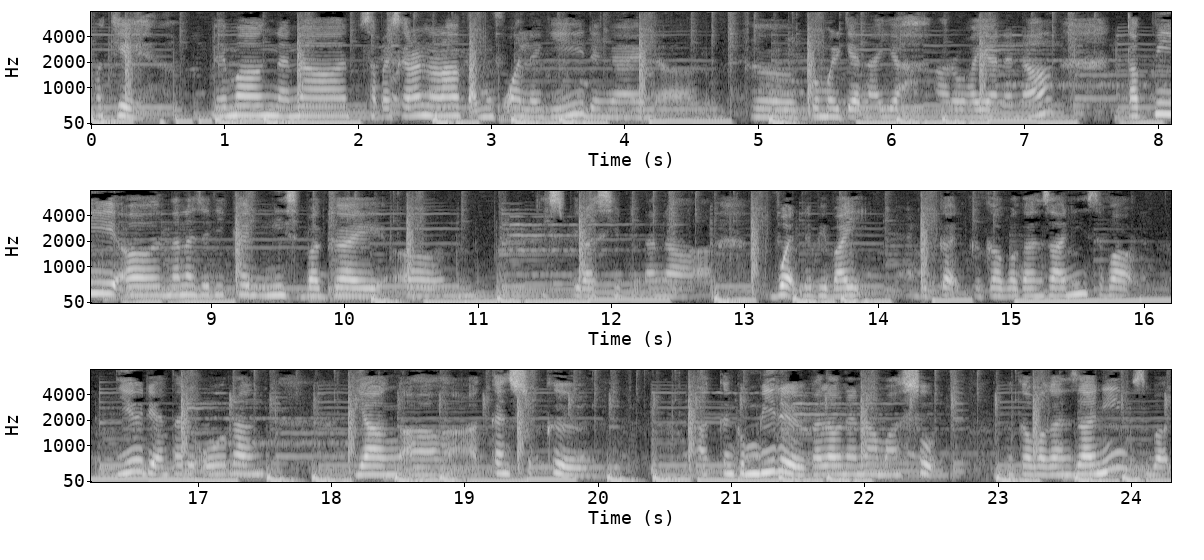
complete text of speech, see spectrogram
Okay, memang Nana sampai sekarang Nana tak move on lagi dengan uh, kepemergian ayah arwah ayah Nana. Tapi uh, Nana jadikan ini sebagai um, inspirasi untuk Nana buat lebih baik dekat Gegabah Ganza ni sebab dia di antara orang yang uh, akan suka akan gembira kalau Nana masuk Gegabah Ganza ni sebab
